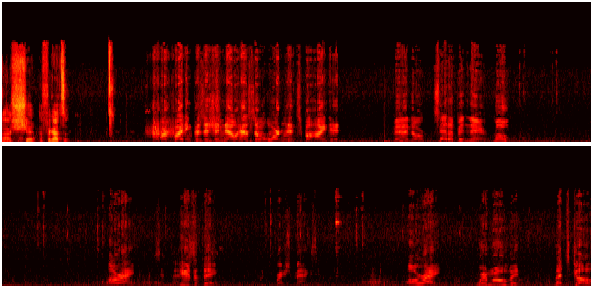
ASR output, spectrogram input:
ah shit. I forgot to. Our fighting position now has some ordnance behind it. Men are set up in there. Move. All right. Here's the thing. Put fresh mags in. All right. We're moving. Let's go.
